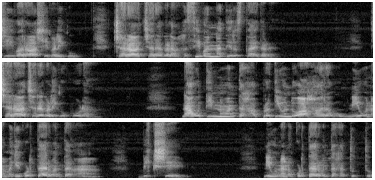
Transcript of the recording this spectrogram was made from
ಜೀವರಾಶಿಗಳಿಗೂ ಚರಾಚರಗಳ ಹಸಿವನ್ನು ತೀರಿಸ್ತಾ ಇದ್ದಾಳೆ. ಚರಾಚರಗಳಿಗೂ ಕೂಡ ನಾವು ತಿನ್ನುವಂತಹ ಪ್ರತಿಯೊಂದು ಆಹಾರವು ನೀವು ನಮಗೆ ಕೊಡ್ತಾ ಇರುವಂತಹ ಭಿಕ್ಷೆ, ನೀವು ನನಗೆ ಕೊಡ್ತಾ ಇರುವಂತಹ ತುತ್ತು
